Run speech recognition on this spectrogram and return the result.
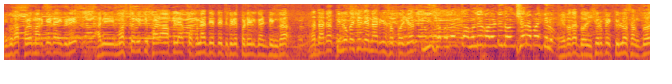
हे बघा फळ मार्केट आहे इकडे. आणि मस्तपैकी फळं आपल्या कोकणात येते तिकडे पडेल कॅन्टीन का दादा किलो कशी देणार हे सफरचंद? ही सफरचंद चांगली क्वालिटी दोनशे रुपये किलो. हे बघा दोनशे रुपये किलो सांगतात.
